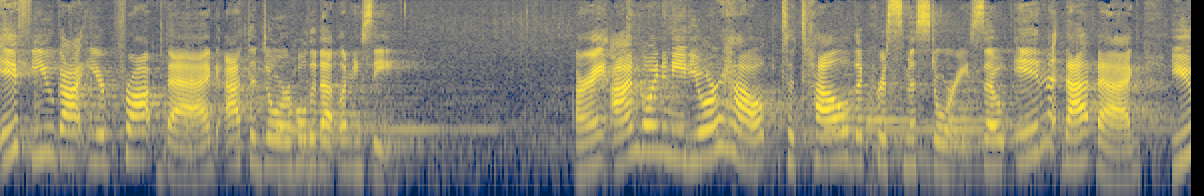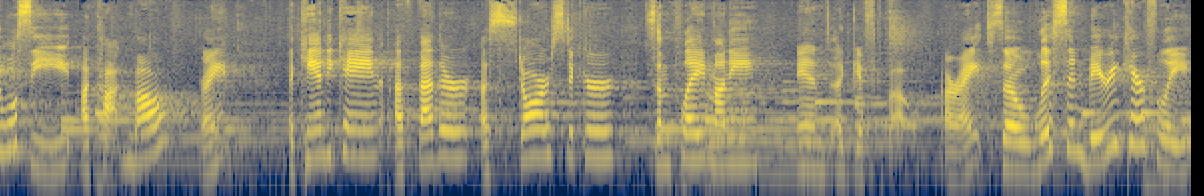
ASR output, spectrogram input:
if you got your prop bag at the door, hold it up, let me see. All right, I'm going to need your help to tell the Christmas story. So, in that bag, you will see a cotton ball, right? A candy cane, a feather, a star sticker, some play money, and a gift bow. All right, so listen very carefully,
